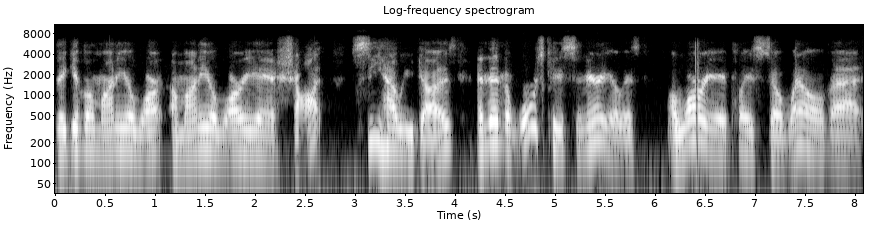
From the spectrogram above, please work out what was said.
they give Amani Owar- Amani Oruwariye a shot, see how he does, and then the worst case scenario is Oruwariye plays so well that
